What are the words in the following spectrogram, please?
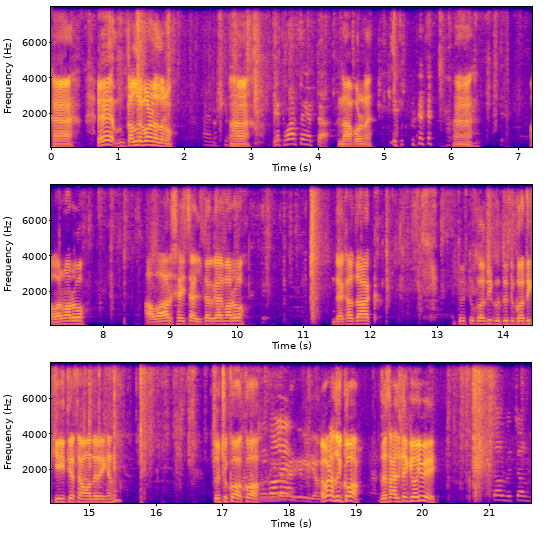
হ্যাঁ। এ তাহলে পড়ে না জানো? হ্যাঁ। এ পড়ছে একটা। না পড়ে না। হ্যাঁ। আবার মারো। আবার সেই চালিতার গায়ে মারো। দেখা যাক। তুই একটু কদি তুই একটু কদি কি আছে আমাদের এখানে? তুই একটু ক ক। এবার তুই ক যে চালতে কি হইবে? চলবে চলবে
